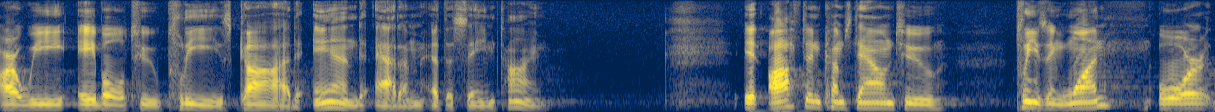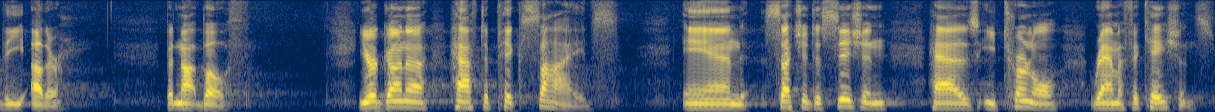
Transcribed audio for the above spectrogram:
are we able to please God and Adam at the same time. It often comes down to pleasing one or the other, but not both. You're going to have to pick sides, and such a decision has eternal ramifications.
